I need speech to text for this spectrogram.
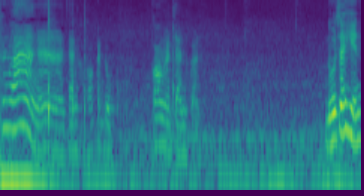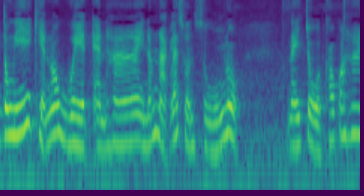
ข้างล่างอ่าอาจารย์ขอกระดุกกล้องอาจารย์ก่อน หนูจะเห็นตรงนี้เขียนว่า weight and height น้ำหนักและส่วนสูงลูก ในโจทย์เขาก็ให้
